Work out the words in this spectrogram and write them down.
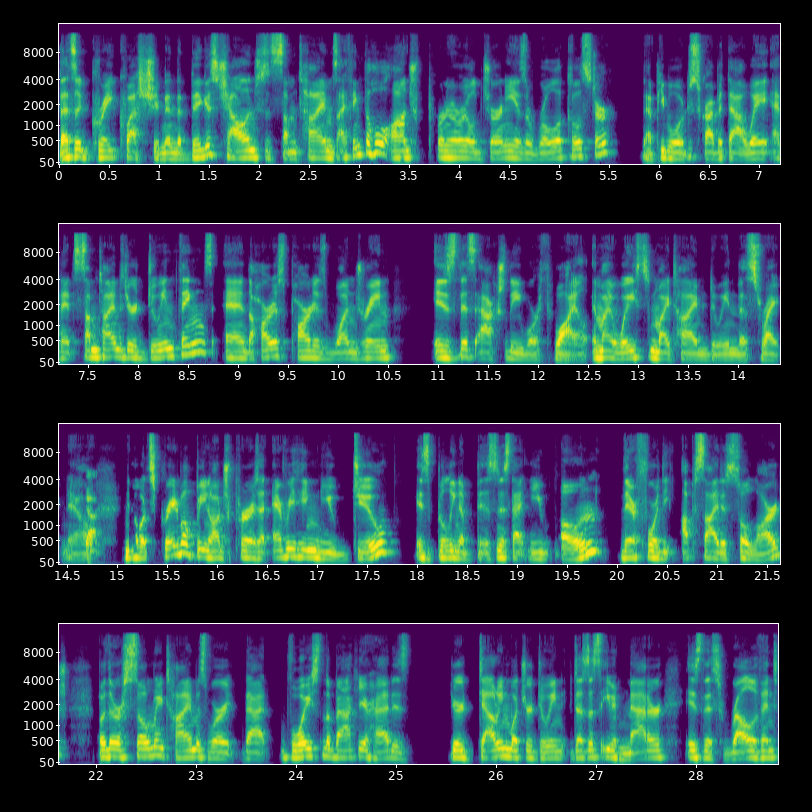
That's a great question. And the biggest challenge is sometimes I think the whole entrepreneurial journey is a roller coaster that people would describe it that way. And it's sometimes you're doing things, and the hardest part is wondering, is this actually worthwhile? Am I wasting my time doing this right now? Yeah. Now, what's great about being an entrepreneur is that everything you do is building a business that you own. Therefore, the upside is so large. But there are so many times where that voice in the back of your head is You're doubting what you're doing. Does this even matter? Is this relevant?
